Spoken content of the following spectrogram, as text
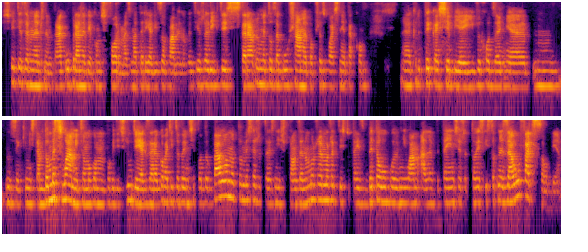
w świecie zewnętrznym, tak, ubrany w jakąś formę, zmaterializowany. No więc jeżeli gdzieś staramy, my to zagłuszamy poprzez właśnie taką e, krytykę siebie i wychodzenie mm, z jakimiś tam domysłami, co mogą powiedzieć ludzie, jak zareagować i co by im się podobało, no to myślę, że to jest niszczące. No może, może gdzieś tutaj zbyt to ale wydaje mi się, że to jest istotne zaufać sobie.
